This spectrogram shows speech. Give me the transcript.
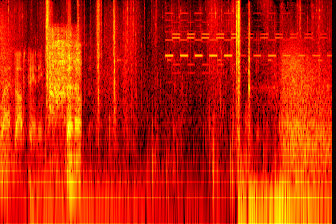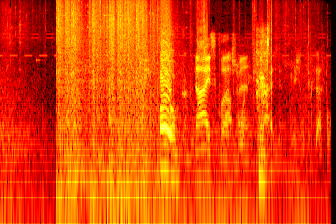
Last stop standing. the hell? Oh, Nice clutch, man. Mission successful.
